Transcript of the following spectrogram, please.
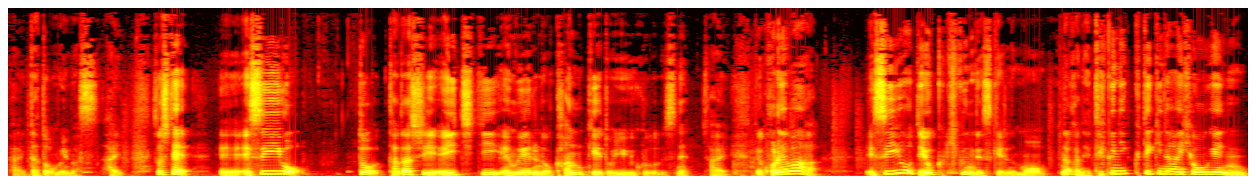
はい、だと思います。はい。そして、えー、SEO と正しい HTML の関係ということですね。はい。で、これは SEO ってよく聞くんですけれども、なんかね、テクニック的な表現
